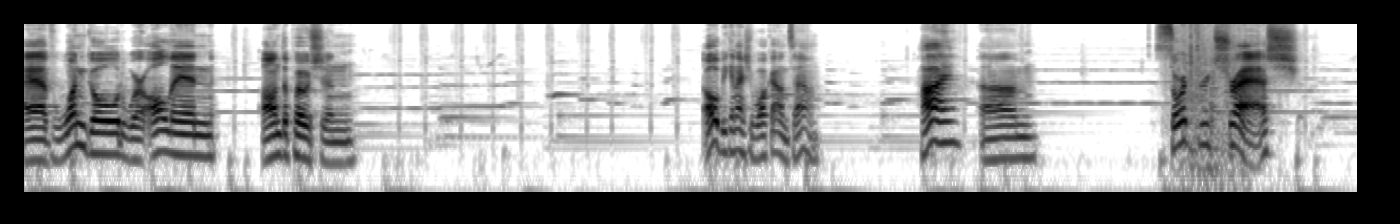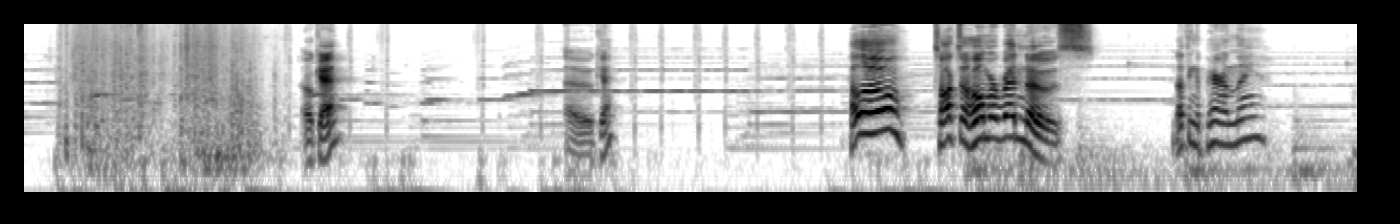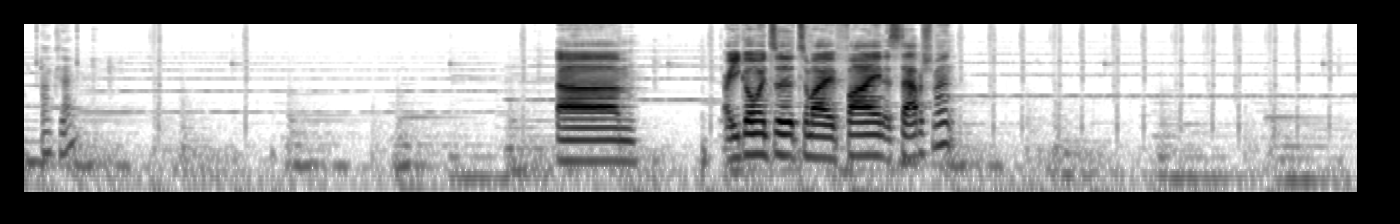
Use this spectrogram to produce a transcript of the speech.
I have one gold. We're all in on the potion. Oh, we can actually walk out in town. Hi. Um, sort through trash. Okay. Okay. Hello. Talk to Homer Rednose. Nothing apparently. Okay. Um, are you going to to my fine establishment?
